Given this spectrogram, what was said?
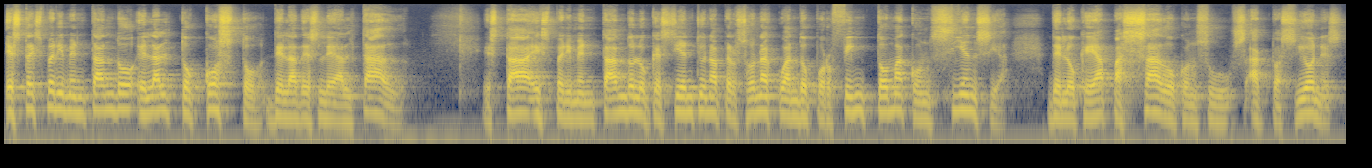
está experimentando el alto costo de la deslealtad. Está experimentando lo que siente una persona cuando por fin toma conciencia de lo que ha pasado con sus actuaciones,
